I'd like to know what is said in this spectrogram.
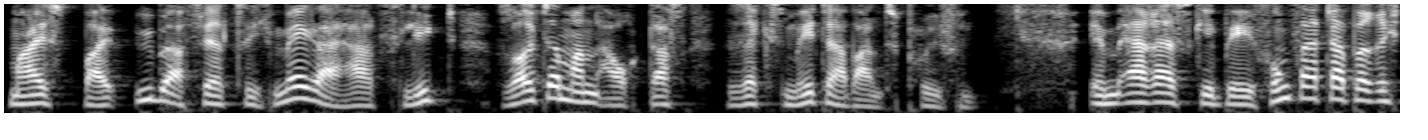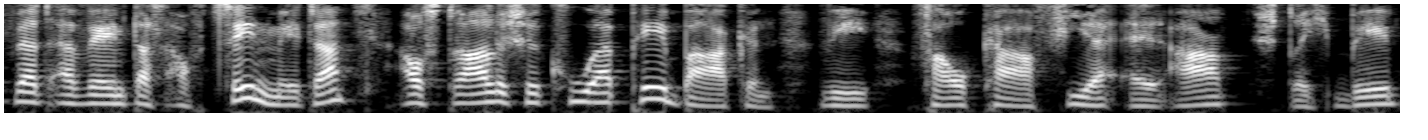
meist bei über 40 MHz liegt, sollte man auch das 6-Meter-Band prüfen. Im RSGB-Funkwetterbericht wird erwähnt, dass auf 10 Meter australische QRP-Barken wie VK4LA-B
